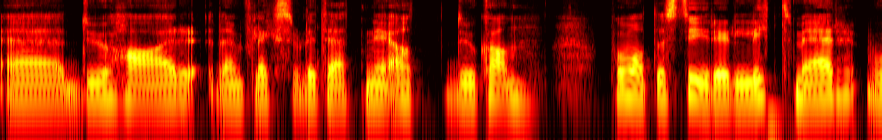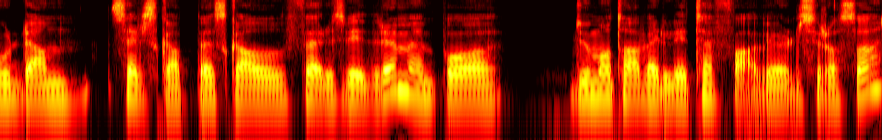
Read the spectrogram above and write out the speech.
Eh, Du har den fleksibiliteten i at du kan på en måte styre litt mer hvordan selskapet skal føres videre, men på, du må ta veldig tøffe avgjørelser også.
